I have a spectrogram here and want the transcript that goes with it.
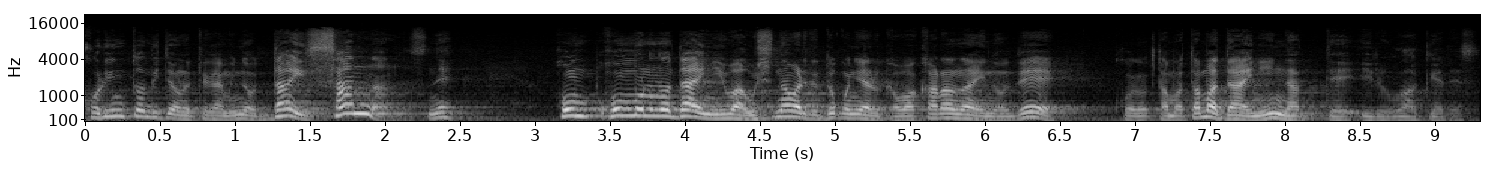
コリント人の手紙の第3なんですね。本物の第2は失われてどこにあるかわからないのでこのたまたま第2になっているわけです。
